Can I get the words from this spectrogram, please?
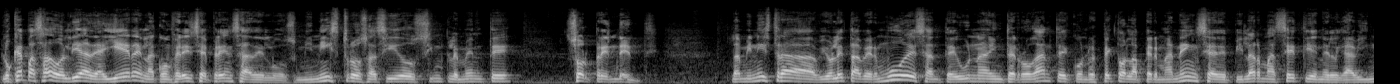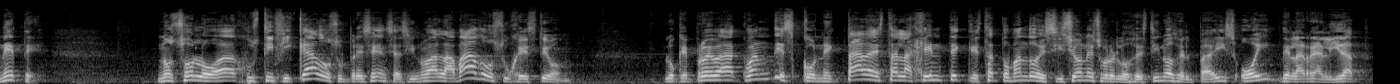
Lo que ha pasado el día de ayer en la conferencia de prensa de los ministros ha sido simplemente sorprendente. La ministra Violeta Bermúdez, ante una interrogante con respecto a la permanencia de Pilar Macetti en el gabinete, no solo ha justificado su presencia, sino ha alabado su gestión, lo que prueba cuán desconectada está la gente que está tomando decisiones sobre los destinos del país hoy de la realidad.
